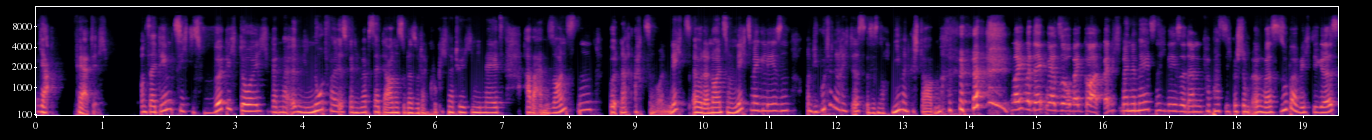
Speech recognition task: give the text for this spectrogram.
ja, fertig. Und seitdem ziehe ich das wirklich durch. Wenn mal irgendwie ein Notfall ist, wenn die Website down ist oder so, dann gucke ich natürlich in die Mails. Aber ansonsten wird nach 18 Uhr nichts äh, oder 19 Uhr nichts mehr gelesen. Und die gute Nachricht ist, es ist noch niemand gestorben. Manchmal denken wir so, oh mein Gott, wenn ich meine Mails nicht lese, dann verpasse ich bestimmt irgendwas super Wichtiges.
